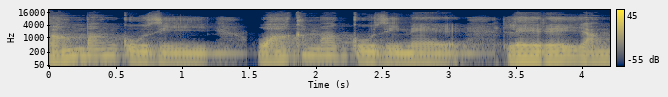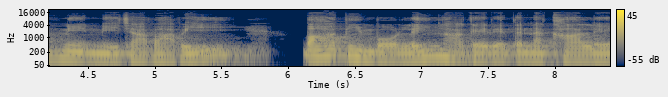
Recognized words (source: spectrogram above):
ခေါင်းပေါင်းကိုစီဝါခမကိုစီနဲ့လေထဲရောက်နှင့်နေကြပါပြီပါးပြင်ပေါ်လိမ့်လာခဲ့တဲ့တနခါလဲ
